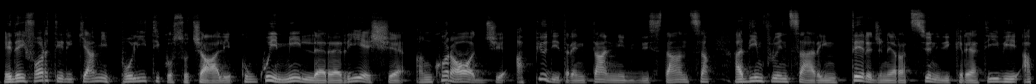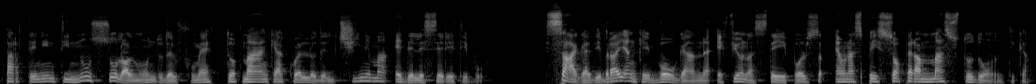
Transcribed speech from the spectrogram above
e dai forti richiami politico-sociali con cui Miller riesce ancora oggi, a più di 30 anni di distanza, ad influenzare intere generazioni di creativi appartenenti non solo al mondo del fumetto, ma anche a quello del cinema e delle serie tv. Saga di Brian K. Vaughan e Fiona Staples è una space opera mastodontica.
